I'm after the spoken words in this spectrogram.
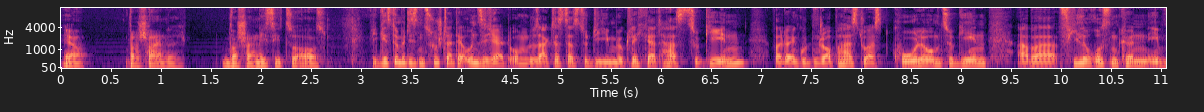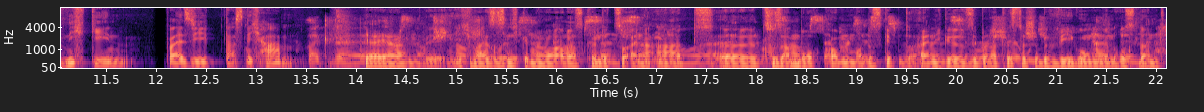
Ja, Wahrscheinlich. Wahrscheinlich sieht so aus. Wie gehst du mit diesem Zustand der Unsicherheit um? Du sagtest, dass du die Möglichkeit hast zu gehen, weil du einen guten Job hast, du hast Kohle, um zu gehen, aber viele Russen können eben nicht gehen weil sie das nicht haben. Ja, ja, ich weiß es nicht genau, aber es könnte zu einer Art uh, äh, Zusammenbruch kommen und es gibt einige separatistische Bewegungen in Russland,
